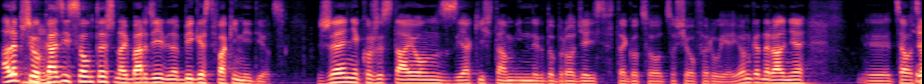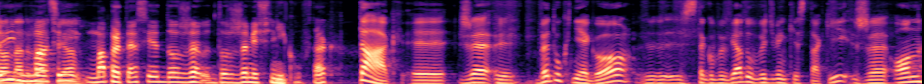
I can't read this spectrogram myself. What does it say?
ale przy mhm. okazji są też najbardziej biggest fucking idiots, że nie korzystają z jakichś tam innych dobrodziejstw tego, co, co się oferuje. I on generalnie cała, czyli cała narracja... Ma, czyli ma pretensje do, do rzemieślników, tak? Tak, y, że y, według niego z tego wywiadu wydźwięk jest taki, że on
